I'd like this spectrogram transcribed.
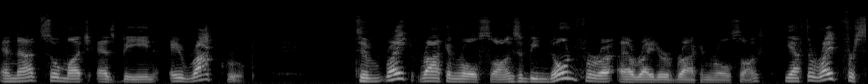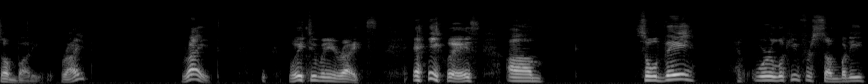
and not so much as being a rock group. To write rock and roll songs and be known for a, writer of rock and roll songs, you have to write for somebody, right? Right. Way too many rights. Anyways, um, so they were looking for somebody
